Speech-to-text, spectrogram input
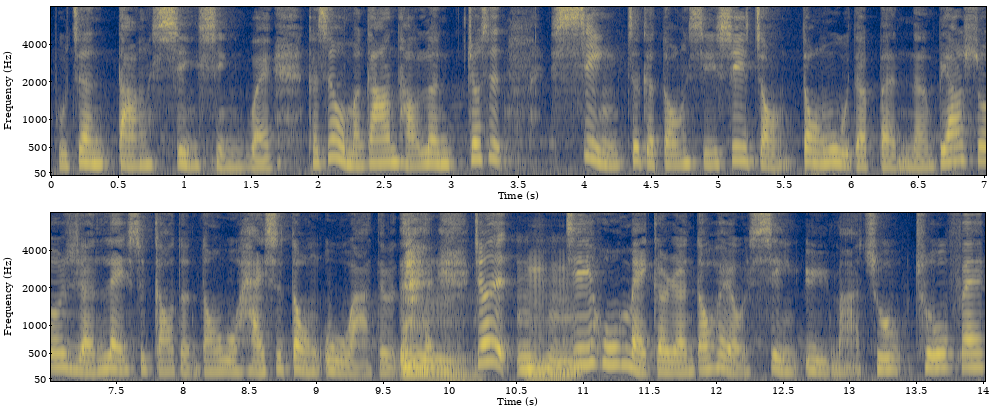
不正当性行为。可是我们刚刚讨论，就是性这个东西是一种动物的本能，不要说人类是高等动物还是动物啊，对不对？嗯、就是嗯，几乎每个人都会有性欲嘛，除除非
